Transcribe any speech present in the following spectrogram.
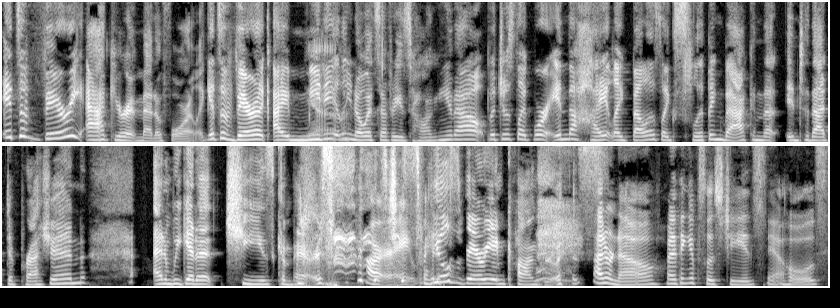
it's a very accurate metaphor. Like, it's a very like I immediately know what Stephanie's talking about, but just like we're in the height, like Bella's like slipping back in that into that depression, and we get a cheese comparison. All it right, but- feels very incongruous. I don't know. I think of Swiss cheese. Yeah, holes.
